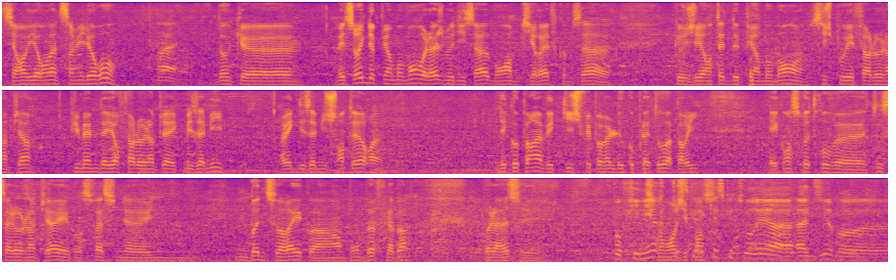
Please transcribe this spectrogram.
c'est environ 25 000 euros. ouais. Donc, euh, mais c'est vrai que depuis un moment, voilà, je me dis ça, bon, un petit rêve comme ça euh, que j'ai en tête depuis un moment. Si je pouvais faire l'Olympia, puis même d'ailleurs faire l'Olympia avec mes amis, avec des amis chanteurs, euh, des copains avec qui je fais pas mal de coplateaux à Paris, et qu'on se retrouve euh, tous à l'Olympia et qu'on se fasse une, une- une bonne soirée, quoi, un bon bœuf là-bas. Voilà, c'est. Pour finir, qu'est-ce que, pense. qu'est-ce que tu aurais à, à dire euh,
